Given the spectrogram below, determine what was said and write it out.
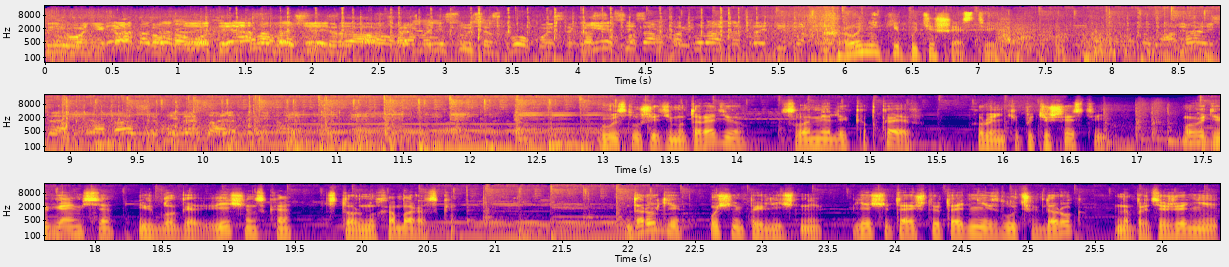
Ты его никак, только вот. Прямо, прямо несуйся сбоку, если коснуться. Если там аккуратно пройти, то Хроники путешествий. А дальше, а дальше. Вы слушаете Моторадио, с вами Олег Капкаев, Хроники путешествий. Мы выдвигаемся из Благовещенска в сторону Хабаровска. Дороги очень приличные. Я считаю, что это одни из лучших дорог на протяжении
